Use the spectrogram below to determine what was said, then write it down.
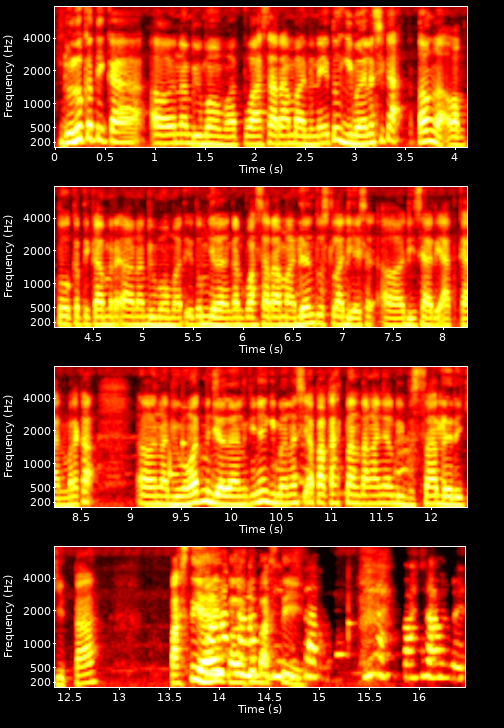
dulu ketika eh, Nabi Muhammad puasa Ramadan itu gimana sih kak? Tahu nggak waktu ketika eh, Nabi Muhammad itu menjalankan puasa Ramadan terus setelah di, eh, disyariatkan? Mereka eh, Nabi Muhammad menjalankannya gimana sih? Apakah tantangannya lebih besar dari kita? Pasti ya kalau itu pasti. besar. Iya, pasti lebih.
